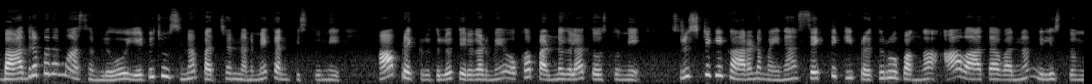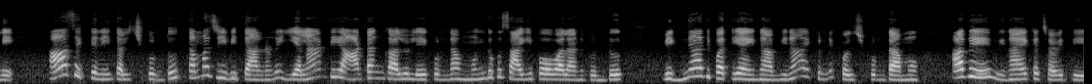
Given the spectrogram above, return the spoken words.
భాద్రపద మాసంలో ఎటు చూసినా పచ్చన్ననమే కనిపిస్తుంది. ఆ ప్రకృతిలో తిరగడమే ఒక పండుగలా తోస్తుంది. సృష్టికి కారణమైన శక్తికి ప్రతిరూపంగా ఆ వాతావరణం నిలుస్తుంది. ఆ శక్తిని తలుచుకుంటూ తమ జీవితాలను ఎలాంటి ఆటంకాలు లేకుండా ముందుకు సాగిపోవాలనుకుంటూ విఘ్నాధిపతి అయిన వినాయకుడిని కొలుచుకుంటాము. అదే వినాయక చవితి.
